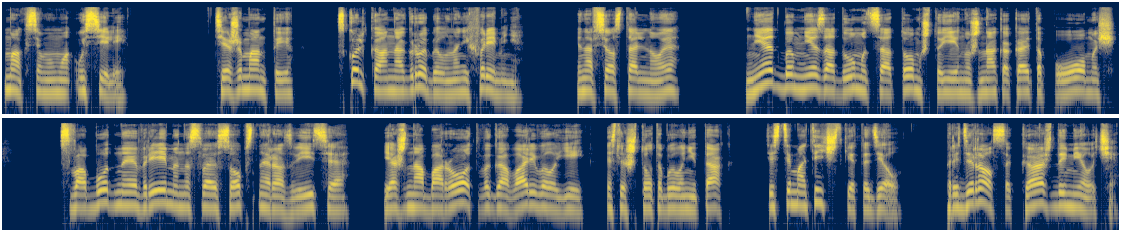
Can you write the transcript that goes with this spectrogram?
максимума усилий. Те же манты. Сколько она гробила на них времени? И на все остальное? Нет бы мне задуматься о том, что ей нужна какая-то помощь, свободное время на свое собственное развитие — я же, наоборот, выговаривала ей, если что-то было не так. Систематически это делал. Придирался к каждой мелочи.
